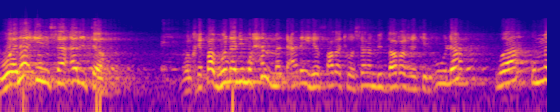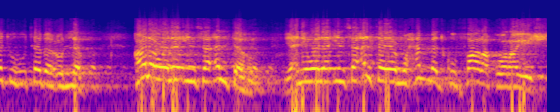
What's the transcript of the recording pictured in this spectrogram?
ولئن سألته والخطاب هنا لمحمد عليه الصلاة والسلام بالدرجة الأولى وأمته تبع له. قال ولئن سألتهم يعني ولئن سألت يا محمد كفار قريش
